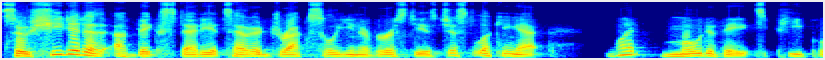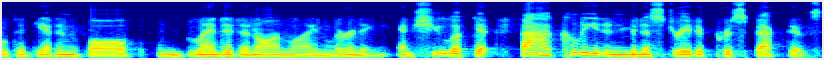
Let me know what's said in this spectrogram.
So she did a, a big study, it's out of Drexel University, is just looking at what motivates people to get involved in blended and online learning. And she looked at faculty and administrative perspectives.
